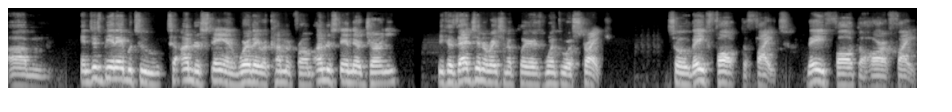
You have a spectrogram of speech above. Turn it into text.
Um, and just being able to to understand where they were coming from, understand their journey, because that generation of players went through a strike, so they fought the fight, they fought the hard fight,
